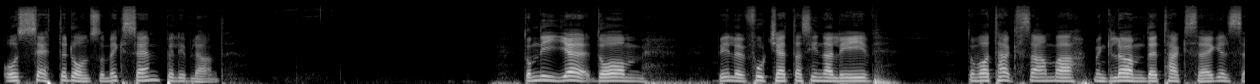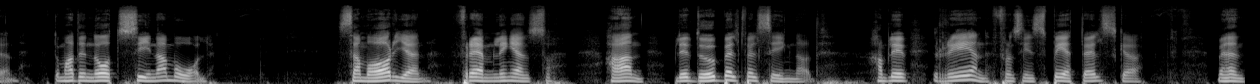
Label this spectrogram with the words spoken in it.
och sätter dem som exempel ibland. De nio, de ville fortsätta sina liv. De var tacksamma men glömde tacksägelsen. De hade nått sina mål. Samarien, främlingen, han blev dubbelt välsignad. Han blev ren från sin spetälska. Men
